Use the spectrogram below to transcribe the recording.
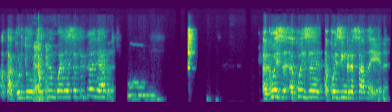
Ah pá, curto, curto mesmo bem dessa fritalhada. O- A coisa, a, coisa, a coisa engraçada era,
